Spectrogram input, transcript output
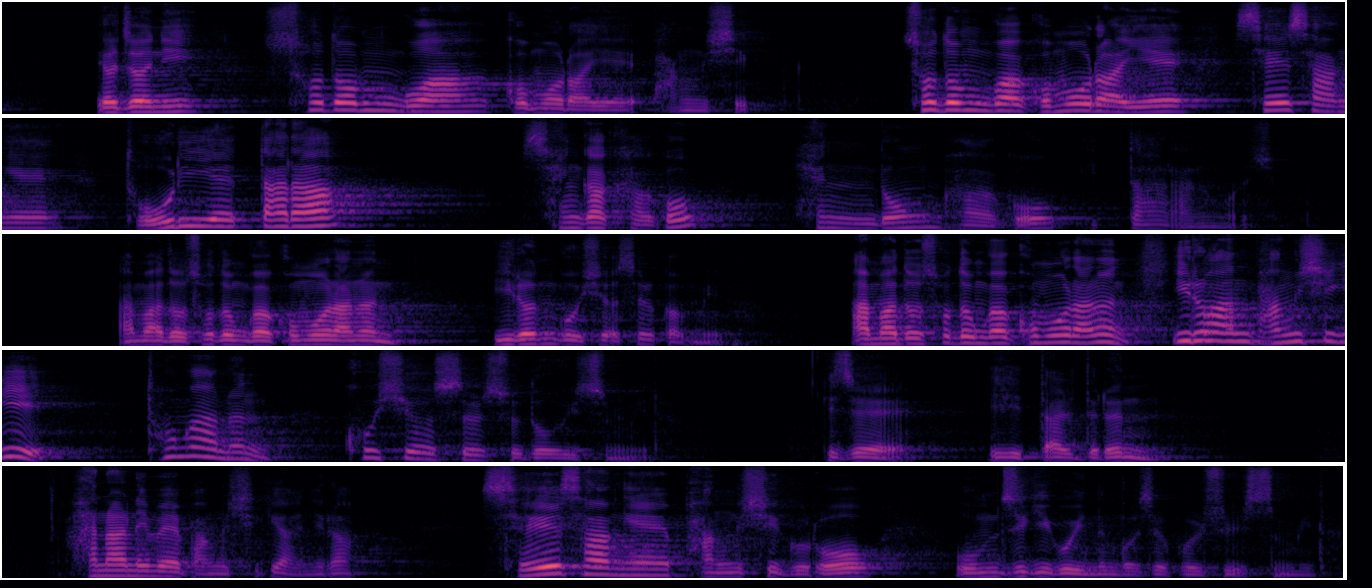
여전히 소돔과 고모라의 방식, 소돔과 고모라의 세상의 도리에 따라 생각하고 행동하고 있다라는 거죠. 아마도 소돔과 고모라는 이런 곳이었을 겁니다. 아마도 소돔과 고모라는 이러한 방식이 통하는 곳이었을 수도 있습니다. 이제 이 딸들은 하나님의 방식이 아니라 세상의 방식으로 움직이고 있는 것을 볼 수 있습니다.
